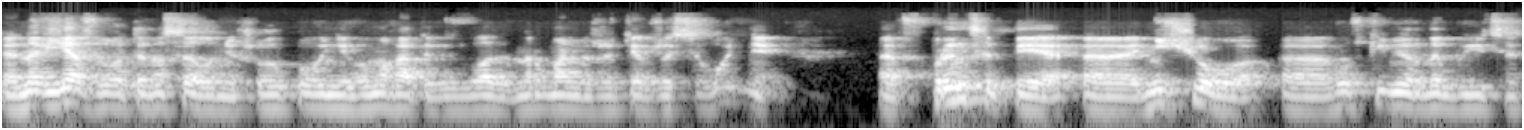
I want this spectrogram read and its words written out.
е, нав'язувати населенню, що ви повинні вимагати від влади нормальне життя вже сьогодні. Е, В принципі, е, нічого е, руський мір не боїться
